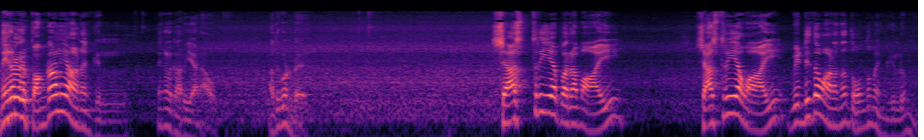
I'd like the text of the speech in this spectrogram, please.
നിങ്ങളൊരു പങ്കാളിയാണെങ്കിൽ നിങ്ങൾക്കറിയാനാവും. അതുകൊണ്ട് ശാസ്ത്രീയപരമായി ശാസ്ത്രീയമായി വിഡിതമാണെന്ന് തോന്നുമെങ്കിലും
